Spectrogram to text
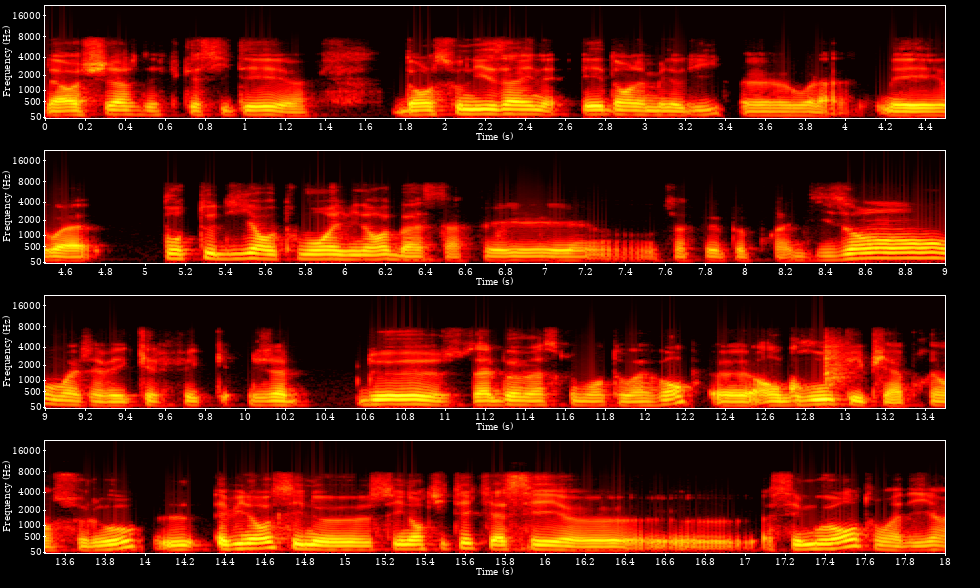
la, recherche d'efficacité euh, dans le sound design et dans la mélodie. Euh, voilà. Mais voilà, pour te dire autrement, Evin bah, ça fait ça fait à peu près 10 ans. Moi, j'avais fait deux albums instrumentaux avant, euh, en groupe et puis après en solo. Evinro, c'est une, une entité qui est assez, euh, assez mouvante, on va dire.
